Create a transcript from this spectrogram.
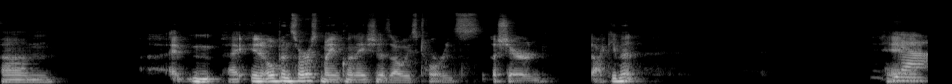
Um, I, I- in open source, my inclination is always towards a shared document. And Yeah.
